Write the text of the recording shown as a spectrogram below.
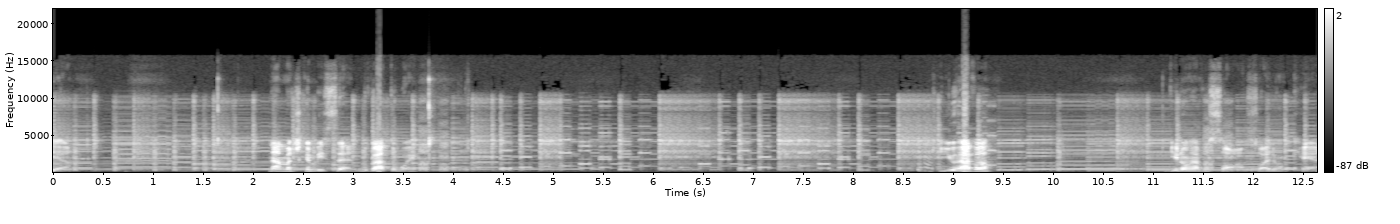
Yeah. Not much can be said. Move out the way. Do you have a... You don't have a saw, so I don't care.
